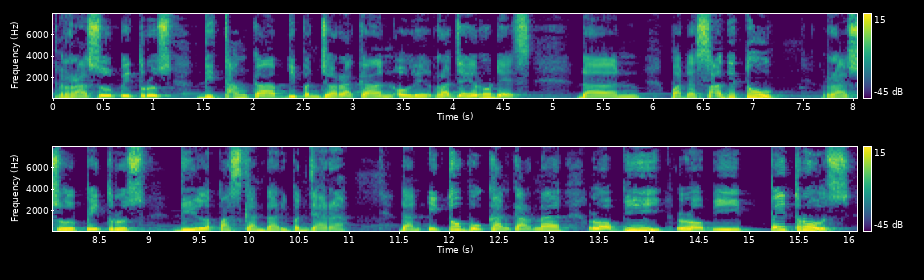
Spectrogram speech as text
Rasul Petrus ditangkap, dipenjarakan oleh Raja Herodes. Dan pada saat itu Rasul Petrus dilepaskan dari penjara. Dan itu bukan karena lobby, lobby Petrus,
